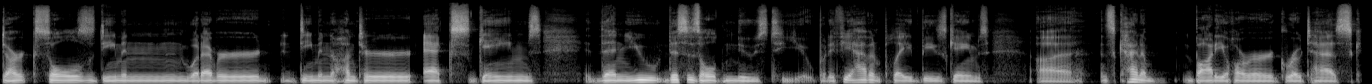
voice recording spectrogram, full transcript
Dark Souls, Demon, whatever, Demon Hunter X games, then you this is old news to you. But if you haven't played these games, uh, it's kind of body horror, grotesque.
